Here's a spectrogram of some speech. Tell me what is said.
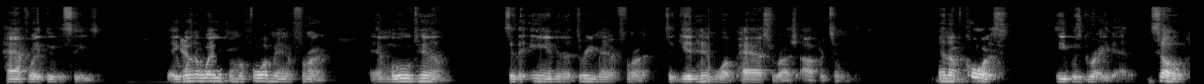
halfway through the season. They yep. went away from a four-man front and moved him to the end in a three man front to get him more pass rush opportunities. And of mm-hmm. course, He was great at it. So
